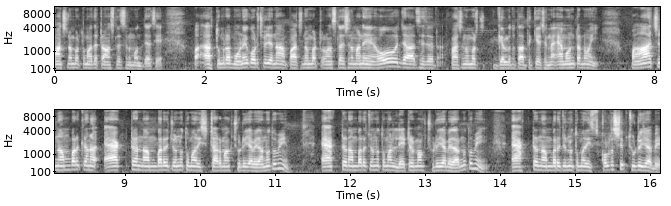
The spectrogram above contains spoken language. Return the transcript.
পাঁচ নম্বর তোমাদের ট্রান্সলেশনের মধ্যে আছে। আর তোমরা মনে করছ যে না, পাঁচ নম্বর ট্রান্সলেশন মানে ও যা আছে যেটা পাঁচ নম্বর গেল তো তাতে কি আছে? না, এমনটা নয়। পাঁচ নাম্বার কেন? একটা নাম্বারের জন্য তোমার স্টার মার্ক ছুটে যাবে, জানো তুমি? একটা নাম্বারের জন্য তোমার লেটার মার্ক ছুটে যাবে, জানো তুমি? একটা নাম্বারের জন্য তোমার স্কলারশিপ ছুটে যাবে।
